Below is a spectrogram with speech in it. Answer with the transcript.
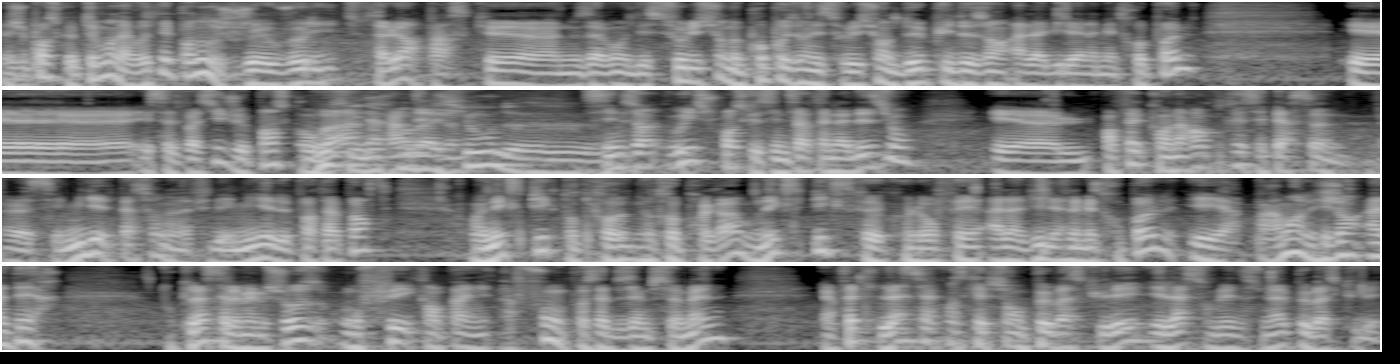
Je pense que tout le monde a voté pour nous. Je vous l'ai dit tout à l'heure, parce que euh, nous avons des solutions, nous proposons des solutions depuis deux ans à la ville et à la métropole. Et, cette fois-ci, je pense qu'on va. C'est une approbation de. Oui, je pense que c'est une certaine adhésion. Et euh, en fait, quand on a rencontré ces personnes, euh, ces milliers de personnes, on a fait des milliers de porte-à-porte, on explique notre, notre, programme, on explique ce que, que l'on fait à la ville et à la métropole, et apparemment les gens adhèrent. Donc là, c'est la même chose. On fait campagne à fond pour cette deuxième semaine. Et en fait, la circonscription peut basculer et l'Assemblée nationale peut basculer.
